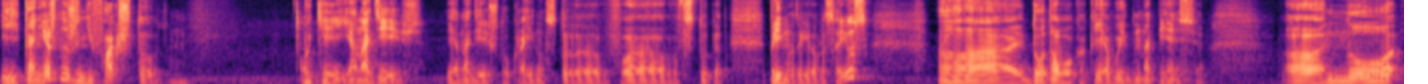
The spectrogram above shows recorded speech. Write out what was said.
И, конечно же, не факт, что Окей, я надеюсь. Я надеюсь, что Украина э, вступит, примет в Евросоюз а, до того, как я выйду на пенсию. А, но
